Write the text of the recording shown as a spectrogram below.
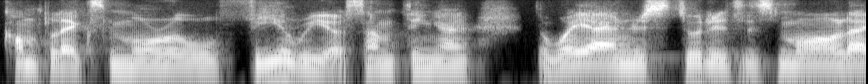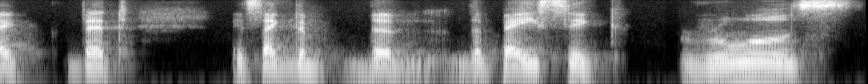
complex moral theory or something. I, the way I understood it is more like that. It's like the the the basic rules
